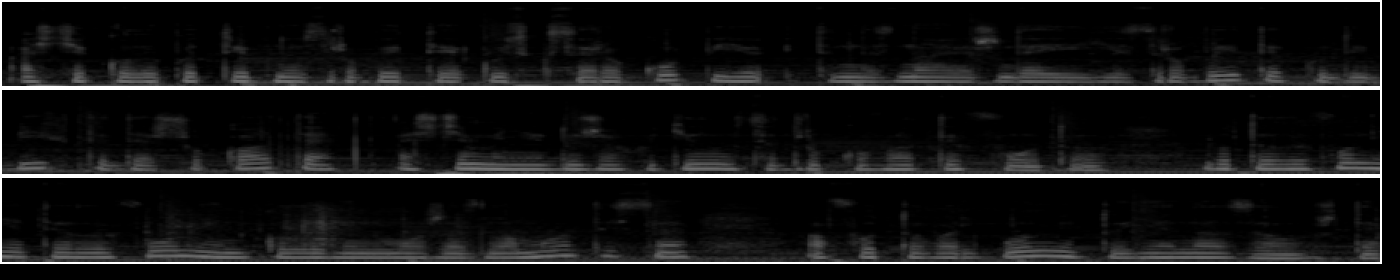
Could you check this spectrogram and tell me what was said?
А ще коли потрібно зробити якусь ксерокопію, і ти не знаєш, де її зробити, куди бігти, де шукати. А ще мені дуже хотілося друкувати фото, бо телефон є телефон, інколи він може зламатися, а фото в альбомі то є назавжди.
